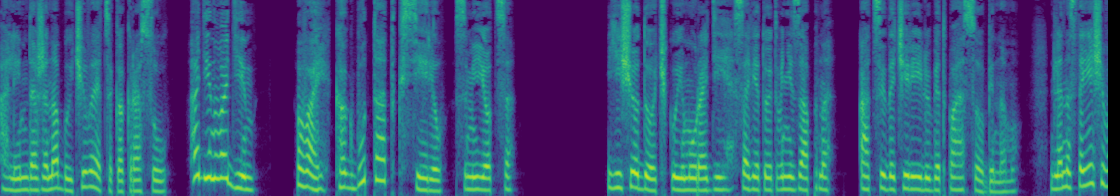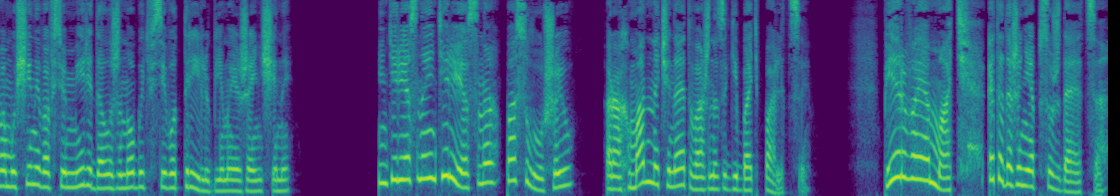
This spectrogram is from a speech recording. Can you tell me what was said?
Алим даже набычивается, как Расул. «Один в один!» «Вай, как будто отксерил», — смеется. «Еще дочку ему роди», — советует внезапно. Отцы дочерей любят по-особенному. Для настоящего мужчины во всем мире должно быть всего три любимые женщины. «Интересно, интересно, послушаю». Рахман начинает важно загибать пальцы. «Первая мать. Это даже не обсуждается.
